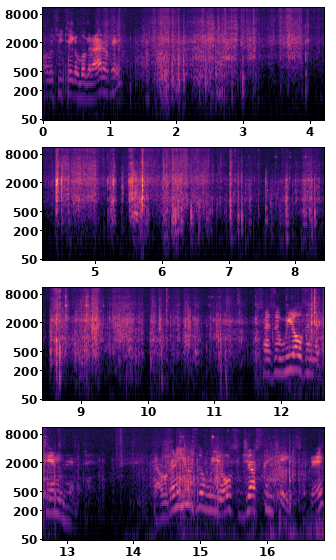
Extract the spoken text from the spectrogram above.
I'll let you take a look at that okay has the wheels and the pins in it. Now we're going to use the wheels just in case, okay?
